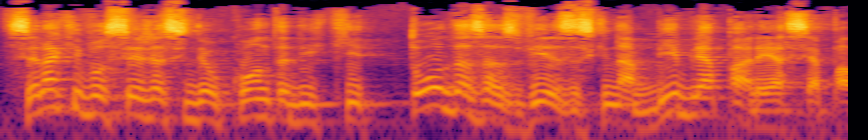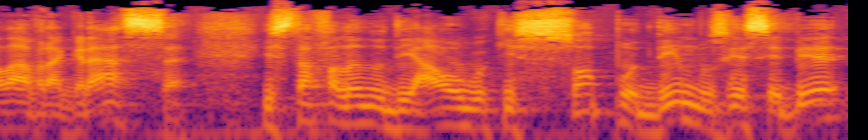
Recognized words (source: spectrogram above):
Será que você já se deu conta de que todas as vezes que na Bíblia aparece a palavra graça, está falando de algo que só podemos receber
